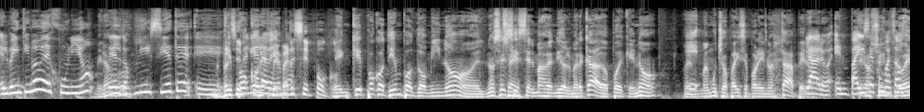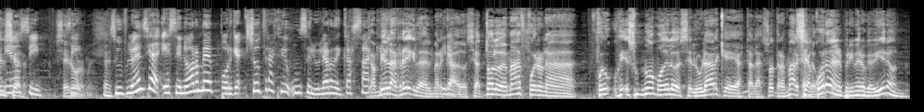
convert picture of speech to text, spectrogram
El 29 de junio Mirá del vos. 2007 eh, Me parece, salía poco, a la me venta. parece poco. ¿En qué poco tiempo dominó? El, no sé Sí. si es el más vendido del mercado, puede que no. Eh, en muchos países por ahí no está, pero. claro, en países pero su como Estados influencia Unidos sí. Es sí. enorme. Su influencia es enorme porque yo traje un celular de casa. Cambió que- las reglas del Mirá, mercado. O sea, todo lo demás fueron a. Fue, es un nuevo modelo de celular que hasta las otras marcas. ¿Se lo acuerdan el primero que vieron?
